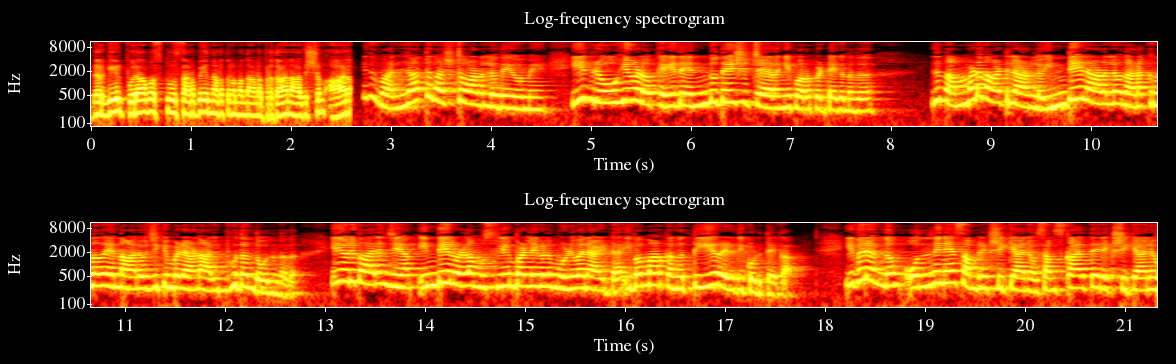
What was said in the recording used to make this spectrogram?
ദർഗയിൽ പുരാവസ്തു സർവേ നടത്തണമെന്നാണ് പ്രധാന ആവശ്യം. ഇത് വല്ലാത്ത കഷ്ടമാണല്ലോ ദൈവമേ. ഈ ദ്രോഹികളൊക്കെ ഇത് എന്തുദ്ദേശിച്ച് ഇറങ്ങി പുറപ്പെട്ടേക്കുന്നത്? ഇത് നമ്മുടെ നാട്ടിലാണല്ലോ ഇന്ത്യയിലാണല്ലോ നടക്കുന്നത് എന്ന് ആലോചിക്കുമ്പോഴാണ് അത്ഭുതം തോന്നുന്നത്. ഇനി ഒരു കാര്യം ചെയ്യാം. ഇന്ത്യയിലുള്ള മുസ്ലിം പള്ളികൾ മുഴുവനായിട്ട് ഇവന്മാർക്ക് അങ്ങ് തീരെഴുതി കൊടുത്തേക്കാം. ഇവരൊന്നും ഒന്നിനെ സംരക്ഷിക്കാനോ സംസ്കാരത്തെ രക്ഷിക്കാനോ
